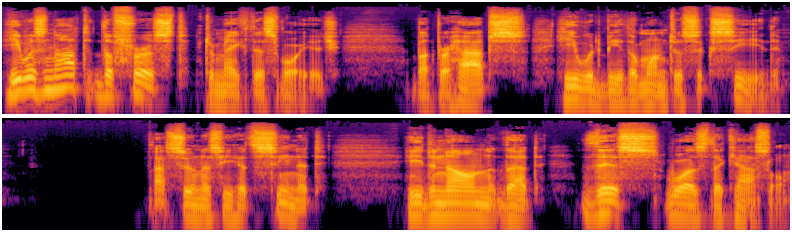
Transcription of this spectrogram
He was not the first to make this voyage, but perhaps he would be the one to succeed. As soon as he had seen it, he'd known that this was the castle,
